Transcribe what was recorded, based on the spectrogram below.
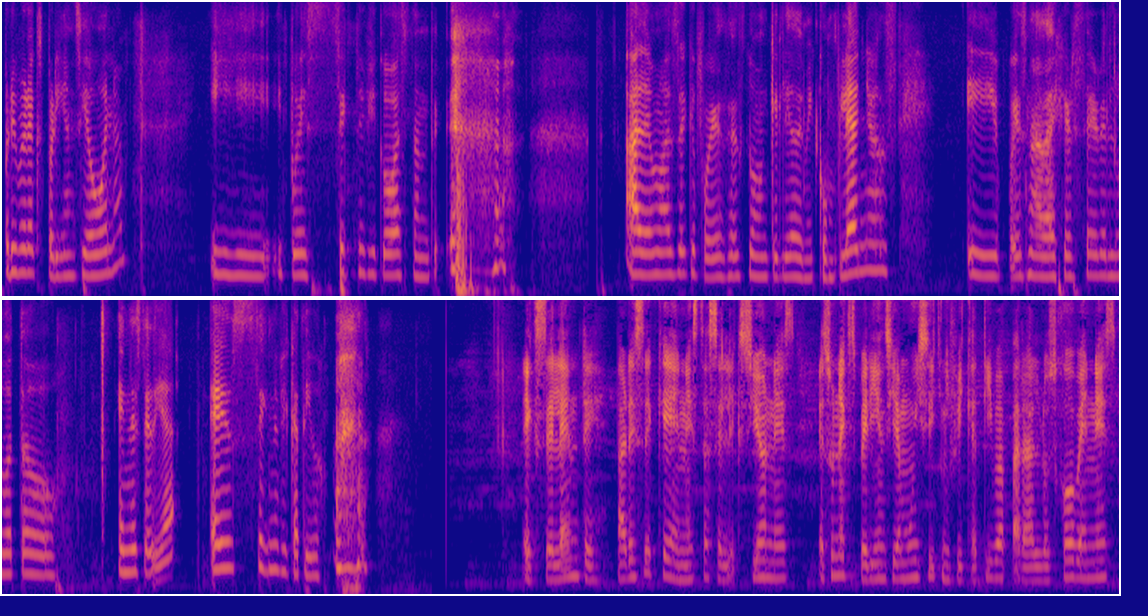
primera experiencia buena y, pues significó bastante. Además de que pues es como que el día de mi cumpleaños y pues nada, ejercer el voto en este día es significativo. Excelente. Parece que en estas elecciones es una experiencia muy significativa para los jóvenes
